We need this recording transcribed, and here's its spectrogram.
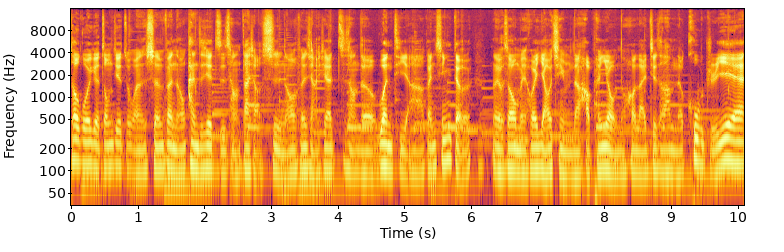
透过一个中介主管的身份，然后看这些职场大小事，然后分享一些职场的问题啊跟心得。那有时候我们也会邀请我们的好朋友，然后来介绍他们的酷职业。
